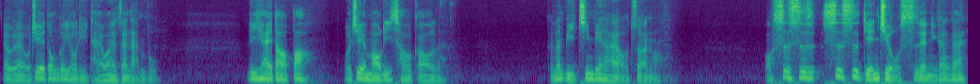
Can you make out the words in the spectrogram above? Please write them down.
对不对？我记得东哥游艇台湾在南部。厉害到爆！我记得毛利超高的，可能比金片还好赚哦。哦，四四四四点九四哎，你看看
